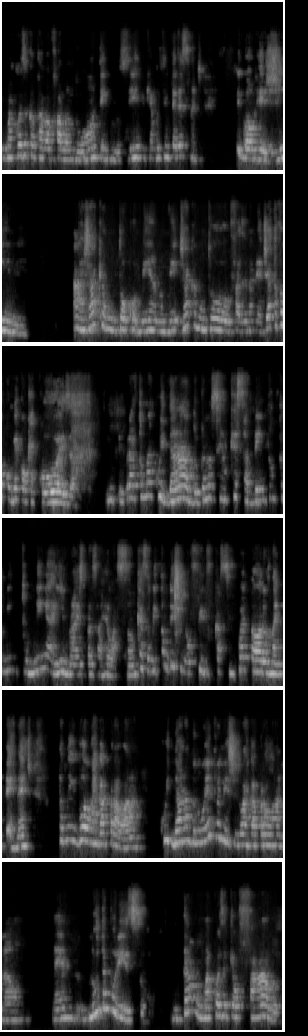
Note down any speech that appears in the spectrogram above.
uma coisa que eu estava falando ontem, inclusive, que é muito interessante. Igual regime. Ah, já que eu não estou comendo, já que eu não estou fazendo a minha dieta, eu vou comer qualquer coisa. Para tomar cuidado, para não assim, ah, quer saber? Então também não estou nem aí mais para essa relação. Quer saber? Então deixa meu filho ficar 50 horas na internet. Também vou largar para lá. Cuidado, não entra nisso de largar para lá, não. Né? Luta por isso. Então, uma coisa que eu falo,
